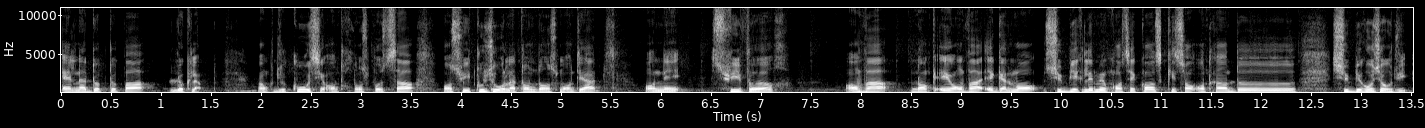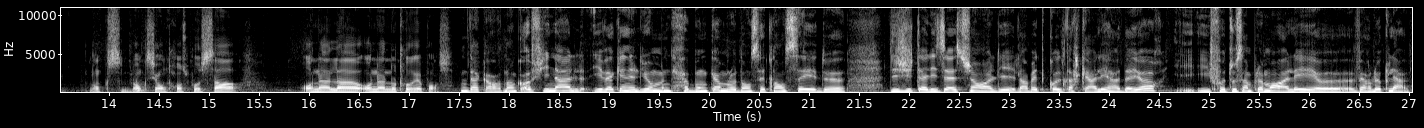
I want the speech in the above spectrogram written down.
elles n'adoptent pas le cloud donc du coup, si on transpose ça, on suit toujours la tendance mondiale, on est suiveur, on va donc et on va également subir les mêmes conséquences qu'ils sont en train de subir aujourd'hui. Donc, donc si on transpose ça, on a, la, on a notre réponse. D'accord. Donc au final, il va y dans cette lancée de digitalisation, d'ailleurs, il faut tout simplement aller euh, vers le cloud.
